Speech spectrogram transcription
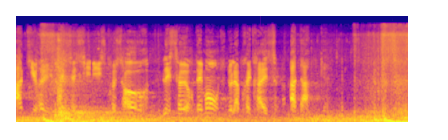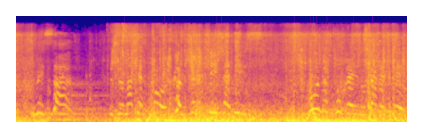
Attirez de ces sinistres sorts, les sœurs démentes de la prêtresse attaquent. Mes sœurs, je m'interpose comme je le suis jadis. Vous ne pourrez nous arrêter.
